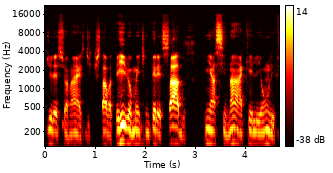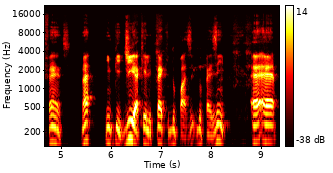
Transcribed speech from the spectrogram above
direcionais de que estava terrivelmente interessado em assinar aquele OnlyFans, né? impedir aquele pack do, do pezinho, é, é,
